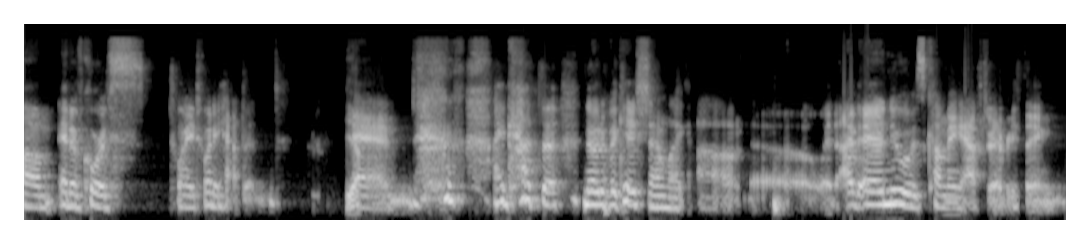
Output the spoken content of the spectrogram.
Um, and of course, 2020 happened. Yeah. And I got the notification. I'm like, oh no. And I, and I knew it was coming after everything,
